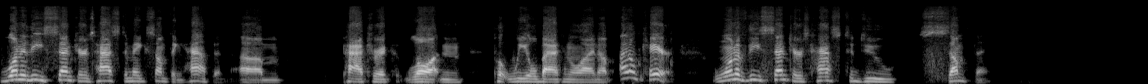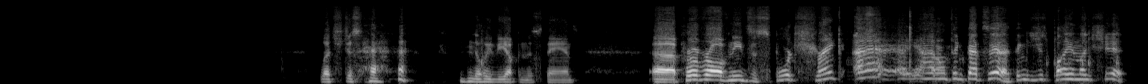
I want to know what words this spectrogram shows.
one of these centers has to make something happen. Um, Patrick, Laughton, put Weal back in the lineup. I don't care. One of these centers has to do something. Let's just have Neuvy up in the stands. Uh, Provorov needs a sports shrink. I, I, I don't think that's it. I think he's just playing like shit.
